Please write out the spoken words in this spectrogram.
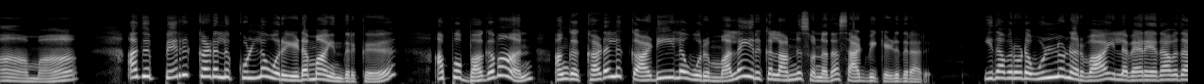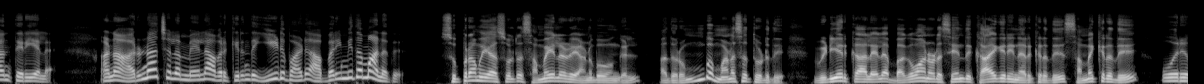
ஆமா. அது பெருக்கடலுக்குள்ள ஒரு இடமா இருந்திருக்கு. அப்போ பகவான் அங்க கடலுக்கு அடியில ஒரு மலை இருக்கலாம்னு சொன்னதா சாட்விக் எழுதுறாரு. இது அவரோட உள்ளுணர்வா இல்ல வேற ஏதாவதான் தெரியல. ஆனா அருணாச்சலம் மேல அவருக்கு இருந்த ஈடுபாடு அபரிமிதமானது. சுப்ராமையா சொல்ற சமையலறை அனுபவங்கள் அது ரொம்ப மனச தொடுது. விடியற் காலையில பகவானோட சேர்ந்து காய்கறி நறுக்கிறது சமைக்கிறது. ஒரு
